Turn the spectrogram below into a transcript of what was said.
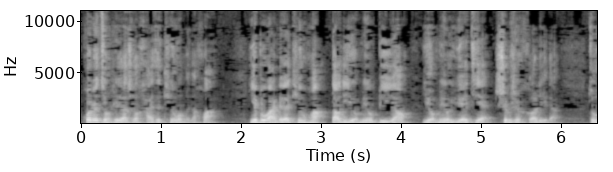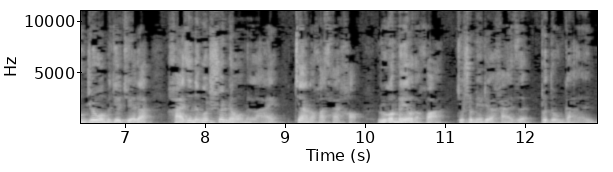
或者总是要求孩子听我们的话。也不管这个听话到底有没有必要，有没有越界，是不是合理的。总之，我们就觉得孩子能够顺着我们来，这样的话才好。如果没有的话，就说明这个孩子不懂感恩。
